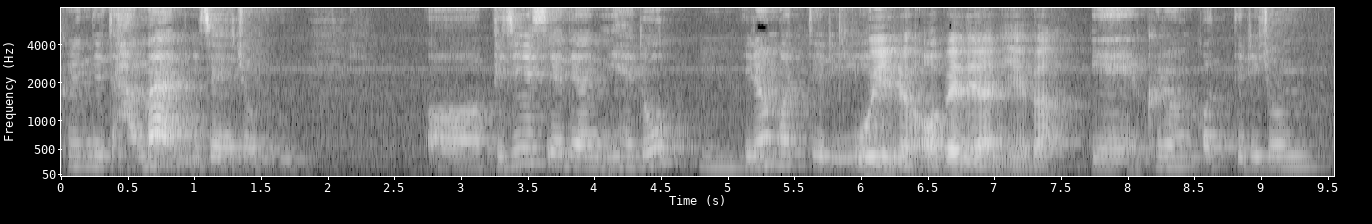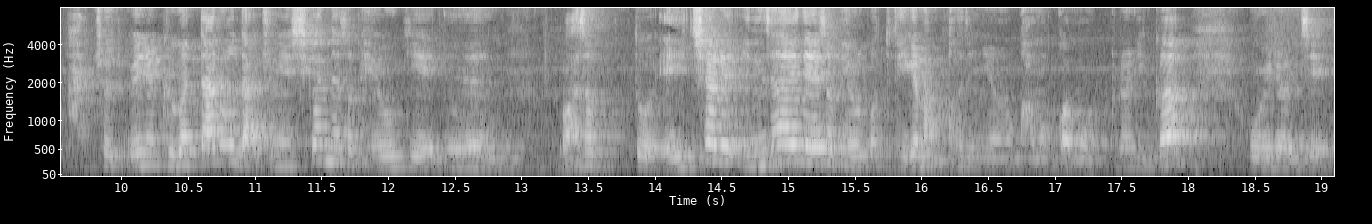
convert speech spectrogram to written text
그런데 다만 이제 좀 어, 비즈니스에 대한 이해도 음. 이런 것들이 오히려 업에 대한 이해가 예 그런 것들이 좀 갖춰 왜냐면 그건 따로 나중에 시간 내서 배우기에는 와서 또 HR 인사에 대해서 배울 것도 되게 많거든요 과목 과목 그러니까 오히려 이제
